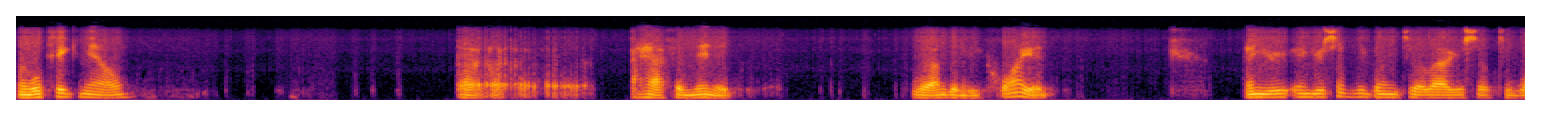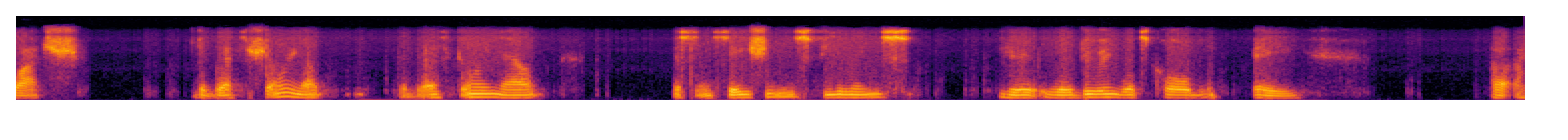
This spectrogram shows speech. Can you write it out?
And we'll take now uh, a half a minute where I'm going to be quiet, and you're and you're simply going to allow yourself to watch the breath showing up, the breath going out, the sensations, feelings. You're, you're doing what's called a a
